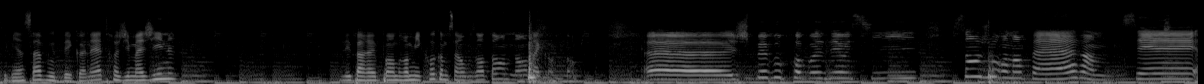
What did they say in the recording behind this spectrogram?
C'est bien ça, vous devez connaître, j'imagine. Vous voulez pas répondre au micro comme ça on vous entend Non, d'accord, tant pis. Euh, je peux vous proposer aussi 100 jours en enfer. C'est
